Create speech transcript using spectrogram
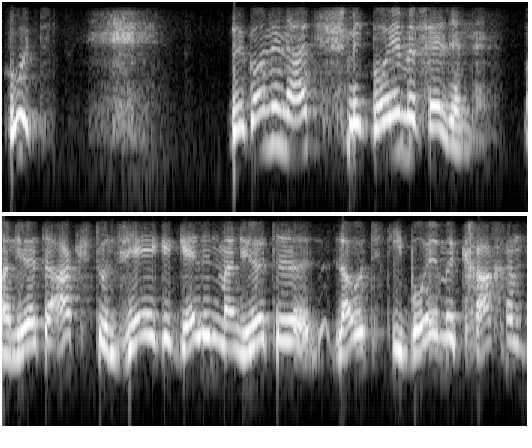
Gut. Begonnen hat es mit Bäume fällen. Man hörte Axt und Säge gellen, man hörte laut die Bäume krachen.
